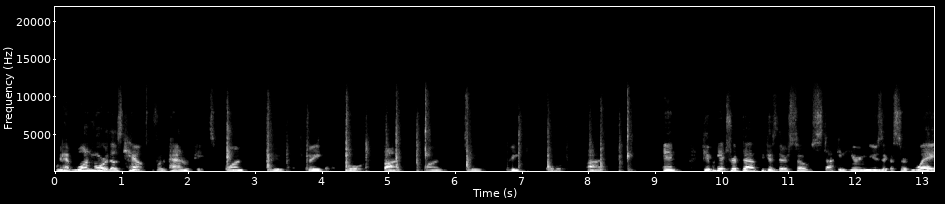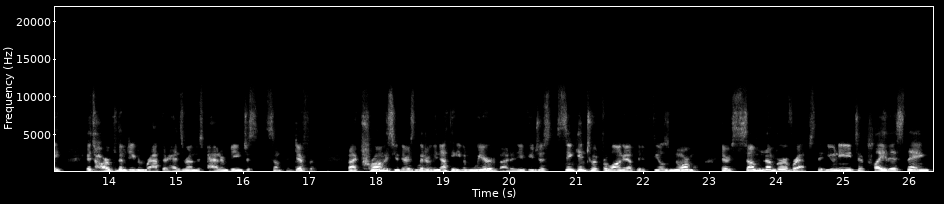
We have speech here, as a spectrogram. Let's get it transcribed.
We're gonna have one more of those counts before the pattern repeats. One, two, three, four, five. One, two, three, four, five. And people get tripped up because they're so stuck in hearing music a certain way. It's hard for them to even wrap their heads around this pattern being just something different. But I promise you, there's literally nothing even weird about it if you just sink into it for long enough that it feels normal. There's some number of reps that you need to play this thing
